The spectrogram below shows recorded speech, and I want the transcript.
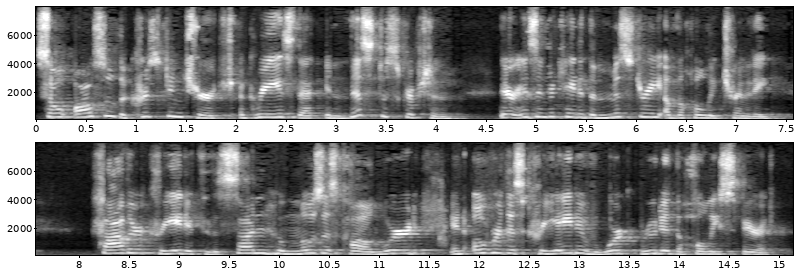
So also the Christian church agrees that in this description there is indicated the mystery of the Holy Trinity. Father created through the Son, whom Moses called Word, and over this creative work brooded the Holy Spirit.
